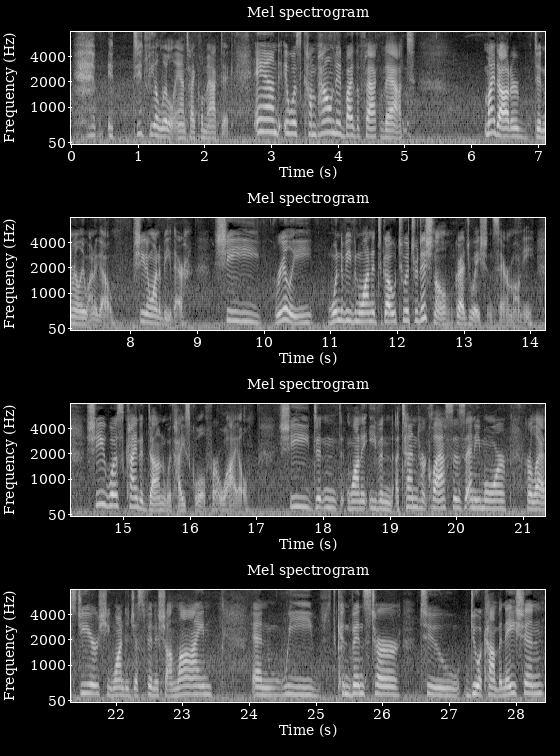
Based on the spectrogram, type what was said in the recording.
it did feel a little anticlimactic. And it was compounded by the fact that my daughter didn't really want to go. She didn't want to be there she really wouldn't have even wanted to go to a traditional graduation ceremony. She was kind of done with high school for a while. She didn't want to even attend her classes anymore. Her last year, she wanted to just finish online. And we convinced her to do a combination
